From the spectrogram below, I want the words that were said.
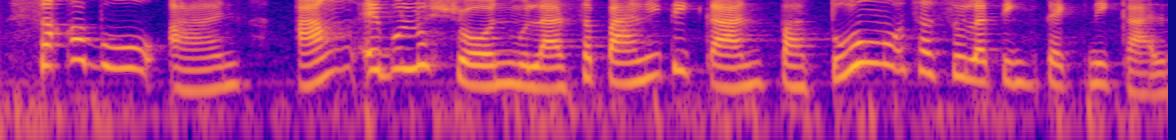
Sa kabuuan, ang ebolusyon mula sa panitikan patungo sa sulating teknikal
